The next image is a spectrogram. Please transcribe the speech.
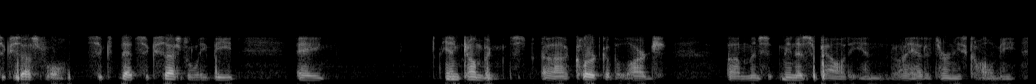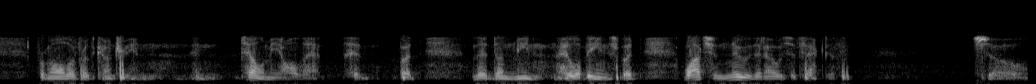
successful that successfully beat a incumbent uh, clerk of a large uh, municipality, and I had attorneys calling me from all over the country and, and telling me all that. And, but that doesn't mean a hill of beans. But Watson knew that I was effective. So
